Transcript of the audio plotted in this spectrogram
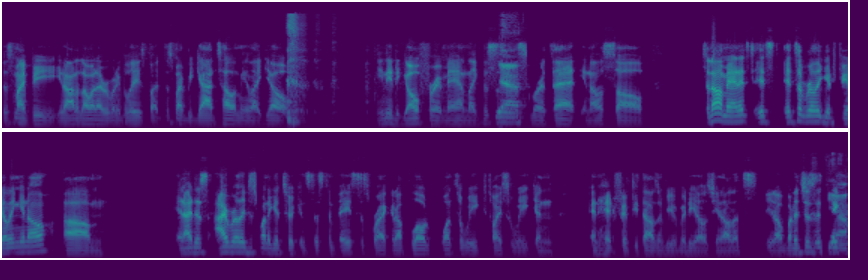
this might be, you know, I don't know what everybody believes, but this might be God telling me, like, yo, you need to go for it, man. Like, this is, Yeah. this is where it's at, you know? So, so no, man, it's, it's, it's a really good feeling, you know? Um, and I just I really just want to get to a consistent basis where I could upload once a week, twice a week, and and hit fifty thousand view videos. You know, that's you know, but it's just it takes- Yeah.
